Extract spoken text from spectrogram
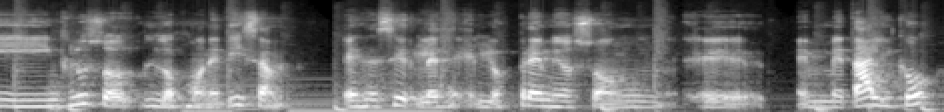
e incluso los monetizan. Es decir, los premios son eh, en metálico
